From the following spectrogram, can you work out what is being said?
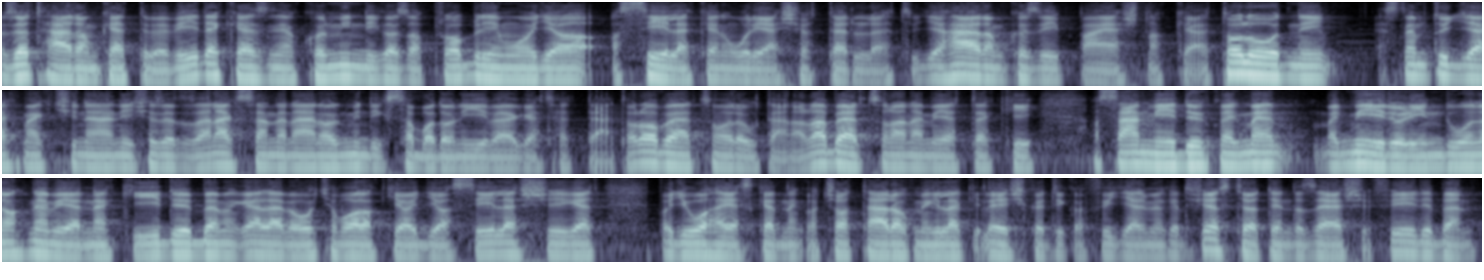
az 5-3-2-be védekezni, akkor mindig az a probléma, hogy a, a széleken óriási a terület. Ugye három középpályásnak kell tolódni, ezt nem tudják megcsinálni, és ezért az Alexander Arnold mindig szabadon ívelgethette át a Robertsonra, utána a Robertsonra nem értek ki, a szánvédők meg, me- meg méről indulnak, nem érnek ki időben, meg eleve, hogyha valaki adja a szélességet, vagy jól helyezkednek a csatárok, még le, le is kötik a figyelmüket. És ez történt az első fél időben,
